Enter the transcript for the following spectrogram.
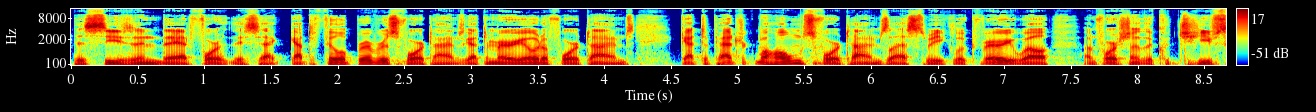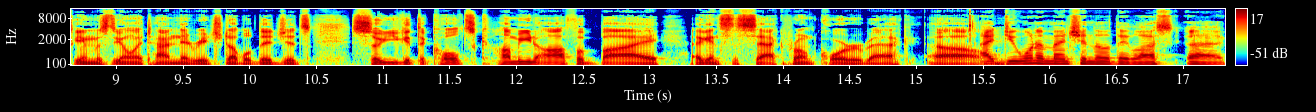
this season. They had four. They sack, got to Philip Rivers four times, got to Mariota four times, got to Patrick Mahomes four times last week. Looked very well. Unfortunately, the Chiefs game was the only time they reached double digits. So you get the Colts coming off a bye against the sack prone quarterback. Um, I do want to mention though they lost uh,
